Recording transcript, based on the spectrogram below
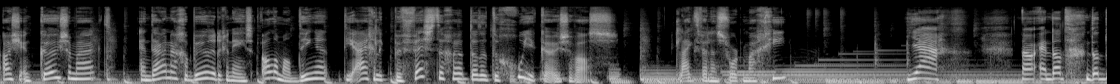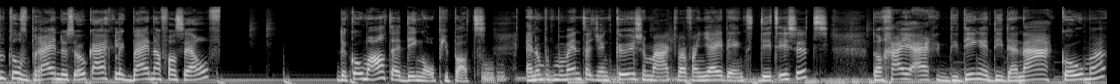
Als je een keuze maakt en daarna gebeuren er ineens allemaal dingen die eigenlijk bevestigen dat het de goede keuze was. Het lijkt wel een soort magie. Ja, nou en dat, dat doet ons brein dus ook eigenlijk bijna vanzelf. Er komen altijd dingen op je pad. En op het moment dat je een keuze maakt waarvan jij denkt: dit is het, dan ga je eigenlijk die dingen die daarna komen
